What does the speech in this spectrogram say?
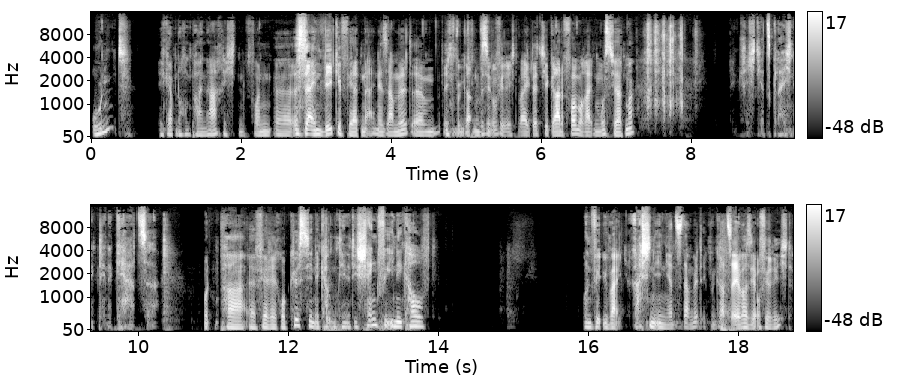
Und ich habe noch ein paar Nachrichten von äh, seinen Weggefährten eingesammelt. Ähm, ich bin gerade ein bisschen aufgeregt, weil ich das hier gerade vorbereiten muss. Hört mal. Er kriegt jetzt gleich eine kleine Kerze und ein paar äh, Ferrero-Küsschen. Ich habe ein kleines Geschenk für ihn gekauft. Und wir überraschen ihn jetzt damit. Ich bin gerade selber sehr aufgeregt.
